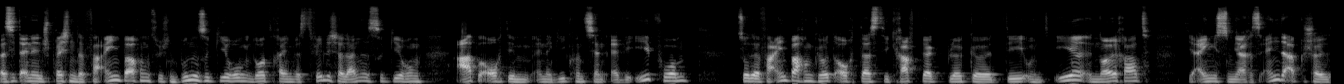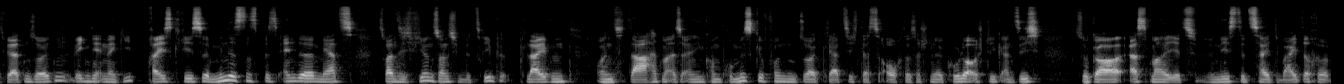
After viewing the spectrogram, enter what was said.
Da sieht eine entsprechende Vereinbarung zwischen Bundesregierung, nordrhein-westfälischer Landesregierung, aber auch dem Energiekonzern RWE vor. Zu der Vereinbarung gehört auch, dass die Kraftwerkblöcke D und E in Neurath die eigentlich zum Jahresende abgeschaltet werden sollten, wegen der Energiepreiskrise mindestens bis Ende März 2024 in Betrieb bleiben. Und da hat man also einen Kompromiss gefunden und so erklärt sich das auch, dass der schnelle Kohleausstieg an sich sogar erstmal jetzt für nächste Zeit weitere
